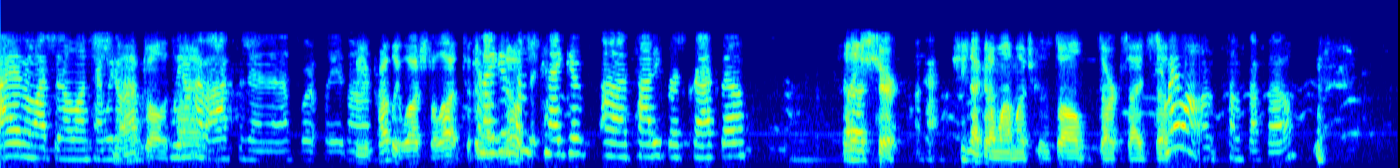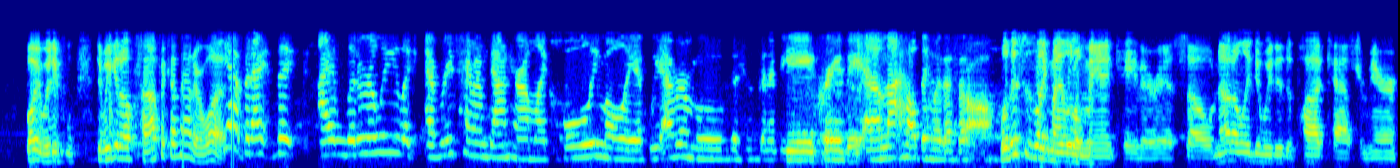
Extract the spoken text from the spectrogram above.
I haven't watched it in a long time. We don't have Snapped all the we don't time. have oxygen, and that's what it plays on. You probably watched a lot. and Took Can I give notes. some? Can I give uh, Toddy first crack though? Uh, sure. Okay. She's not gonna want much because it's all dark side stuff. She stuff. might want some stuff though. Boy, what if, did we get off topic on that or what? Yeah, but I the I literally like every time I'm down here, I'm like, holy moly! If we ever move, this is gonna be crazy, and I'm not helping with this at all. Well, this is like my little man cave area. So not only do we do the podcast from here,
